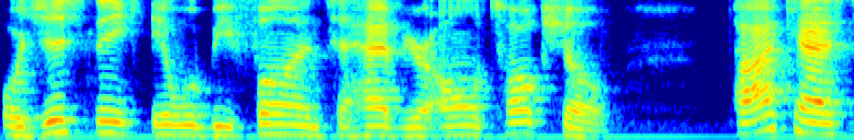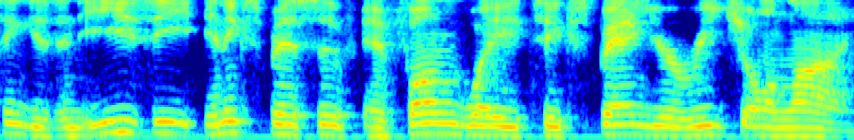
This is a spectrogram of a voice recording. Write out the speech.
or just think it would be fun to have your own talk show, podcasting is an easy, inexpensive, and fun way to expand your reach online.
